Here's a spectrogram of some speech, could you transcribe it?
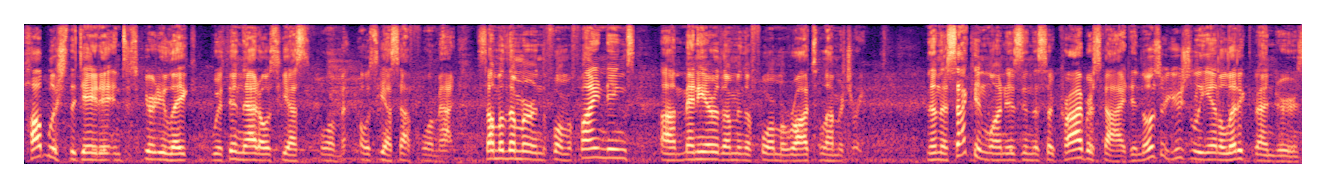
publish the data into Security Lake within that OCS format, OCSF format. Some of them are in the form of findings, uh, many of them in the form of raw telemetry. Then the second one is in the subscriber side, and those are usually analytic vendors,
